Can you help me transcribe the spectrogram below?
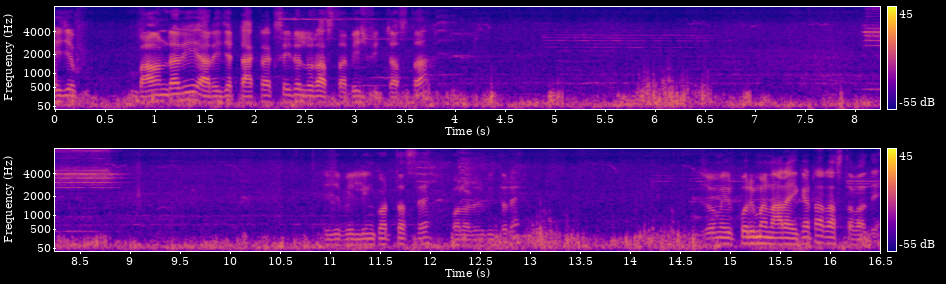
এই যে বাউন্ডারি আর এই যে টাকরাক সাইড হলো রাস্তা, বিশ ফিট রাস্তা। এই যে বিল্ডিং করতেছে পলারের ভিতরে। জমির পরিমাণ আড়াই কাঠা রাস্তা বাদে।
